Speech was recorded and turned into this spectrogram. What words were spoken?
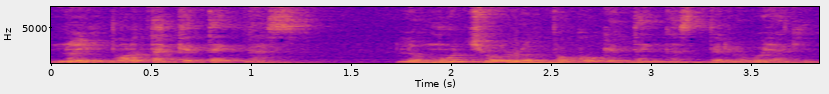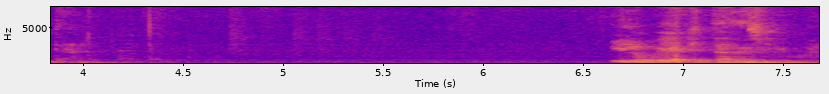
No importa qué tengas, lo mucho o lo poco que tengas, te lo voy a quitar. Y lo voy a quitar de su lugar.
